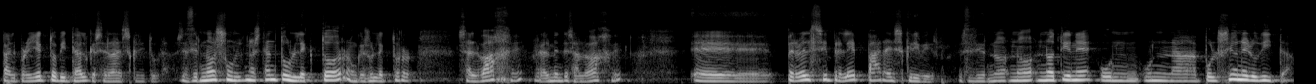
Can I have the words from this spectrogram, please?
para el proyecto vital que será la escritura. Es decir, no es, no es tanto un lector, aunque es un lector salvaje, realmente salvaje, eh, pero él siempre lee para escribir. Es decir, no, no, no tiene una pulsión erudita.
